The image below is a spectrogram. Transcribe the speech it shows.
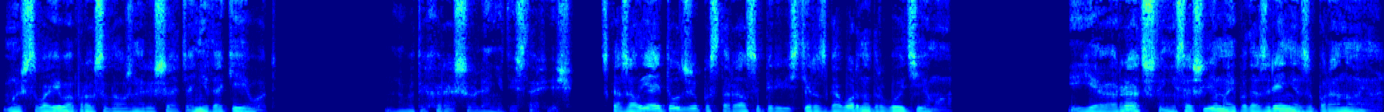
Мы ж свои вопросы должны решать, а не такие вот. Ну, «Вот и хорошо, Леонид Евстафьевич», — сказал я и тут же постарался перевести разговор на другую тему. «И я рад, что не сочли мои подозрения за паранойю.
